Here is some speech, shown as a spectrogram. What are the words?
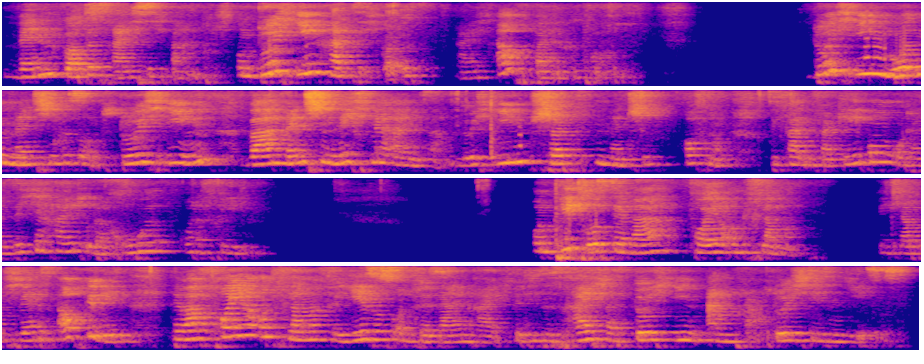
wenn Gottes Reich sich Bahn bricht. Und durch ihn hat sich Gottes Reich auch Bahn gebrochen. Durch ihn wurden Menschen gesund. Durch ihn waren Menschen nicht mehr einsam. Durch ihn schöpften Menschen Hoffnung. Sie fanden Vergebung oder Sicherheit oder Ruhe oder Frieden. Und Petrus, der war Feuer und Flamme. Ich glaube, ich wäre es auch gewesen. Der war Feuer und Flamme für Jesus und für sein Reich, für dieses Reich, das durch ihn anbrach, durch diesen Jesus.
